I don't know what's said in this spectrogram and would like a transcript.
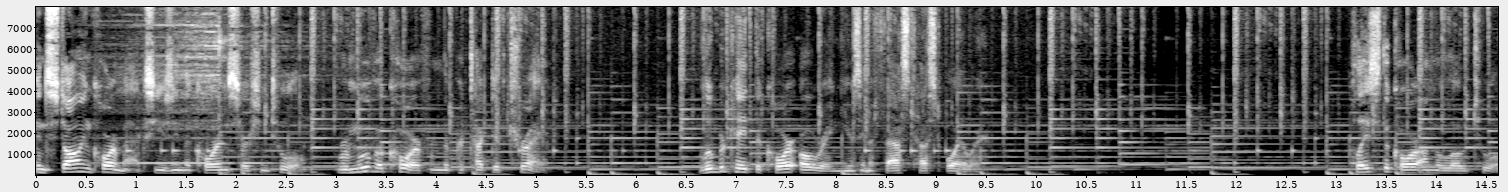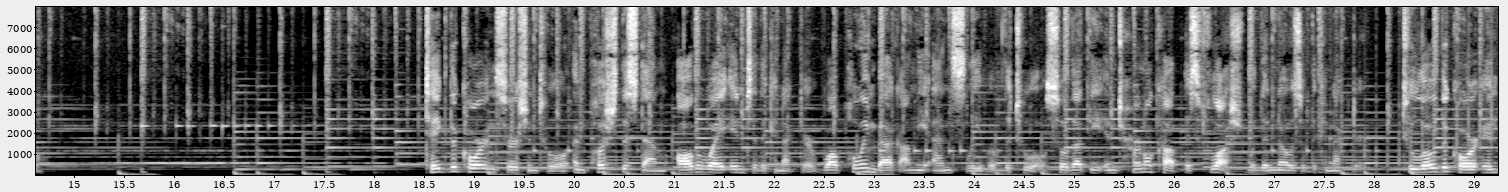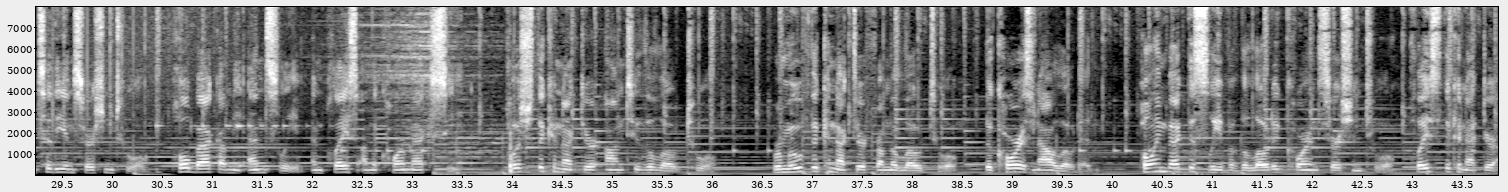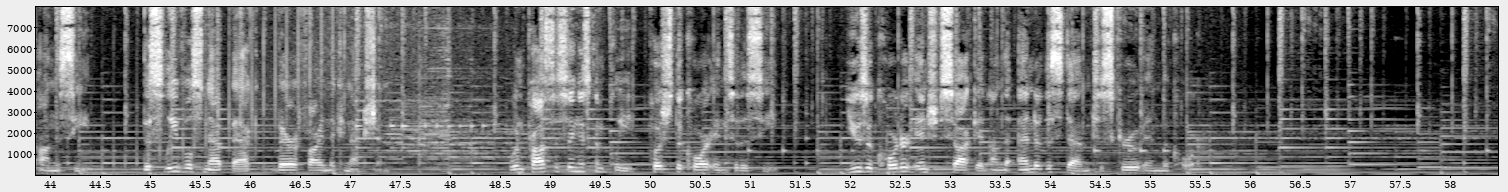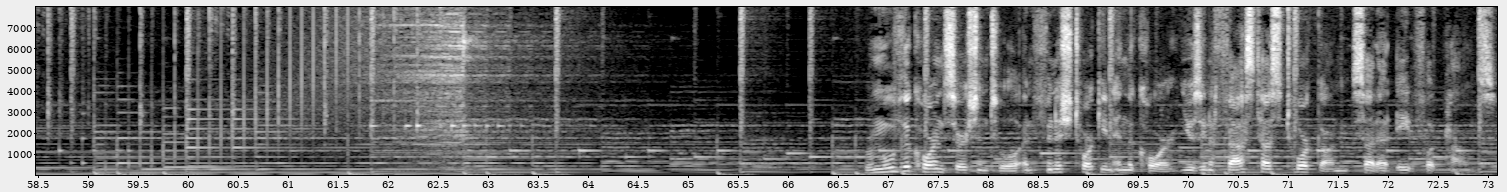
Installing CoreMax using the core insertion tool. Remove a core from the protective tray. Lubricate the core O-ring using a FasTest oiler. Place the core on the load tool. Take the core insertion tool and push the stem all the way into the connector while pulling back on the end sleeve of the tool so that the internal cup is flush with the nose of the connector. To load the core into the insertion tool, pull back on the end sleeve and place on the CoreMax seat. Push the connector onto the load tool. Remove the connector from the load tool. The core is now loaded. Pulling back the sleeve of the loaded core insertion tool, place the connector on the seat. The sleeve will snap back, verifying the connection. When processing is complete, push the core into the seat. Use a quarter inch socket on the end of the stem to screw in the core. Remove the core insertion tool and finish torquing in the core using a FasTest torque gun set at 8 foot-pounds.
